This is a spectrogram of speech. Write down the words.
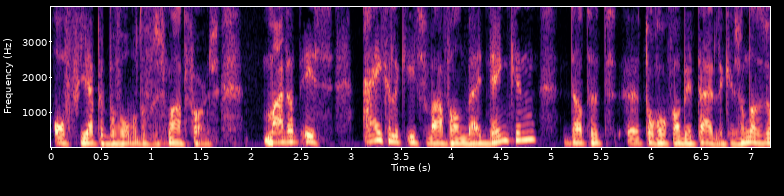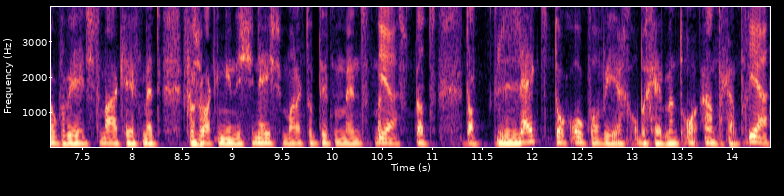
Of je hebt het bijvoorbeeld over de smartphones. Maar dat is eigenlijk iets waarvan wij denken dat het uh, toch ook wel weer tijdelijk is. Omdat het ook wel weer iets te maken heeft met verzwakking in de Chinese markt op dit moment. Maar ja. dat, dat, lijkt toch ook wel weer op een gegeven moment aan te gaan trekken.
